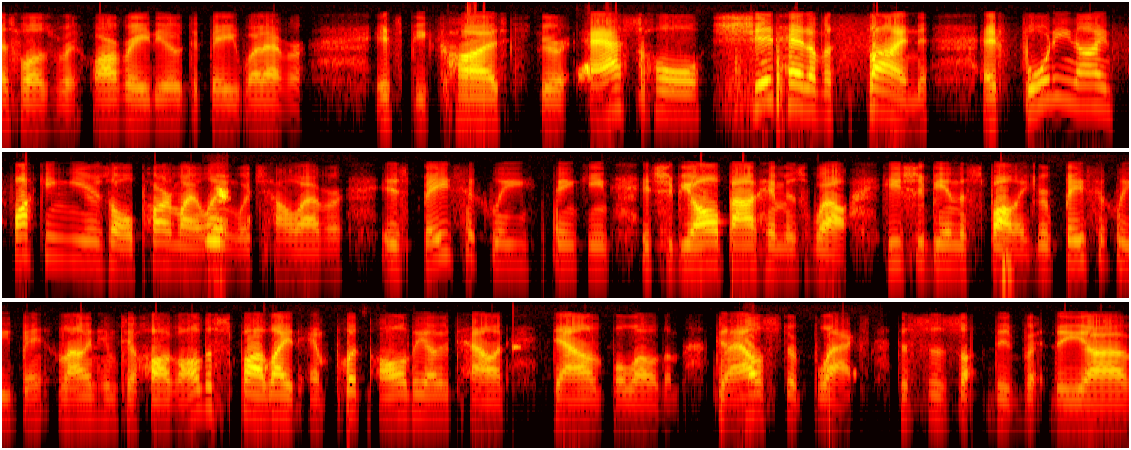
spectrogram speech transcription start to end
as well as our radio debate, whatever It's because your asshole shithead of a son at 49 fucking years old, pardon my language, however, is basically thinking it should be all about him as well. He should be in the spotlight. You're basically allowing him to hog all the spotlight and put all the other talent down below them. The Aleister Blacks, the the the uh,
